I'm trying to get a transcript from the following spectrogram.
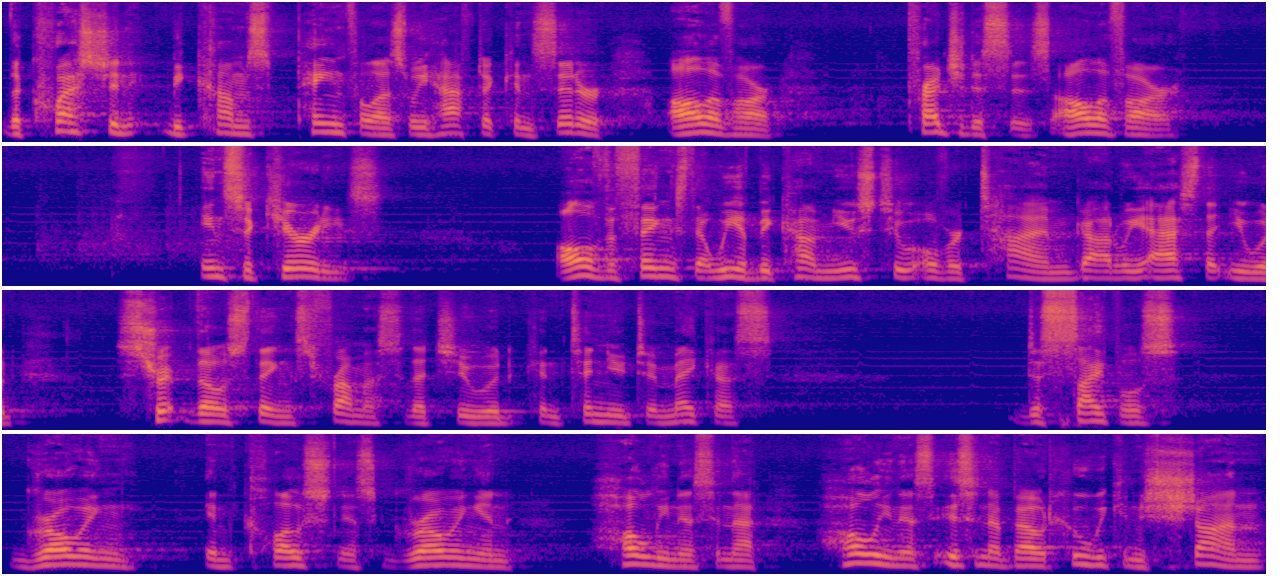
the question becomes painful as we have to consider all of our prejudices, all of our insecurities, all of the things that we have become used to over time. God, we ask that you would strip those things from us, that you would continue to make us disciples, growing in closeness, growing in holiness, and that holiness isn't about who we can shun,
